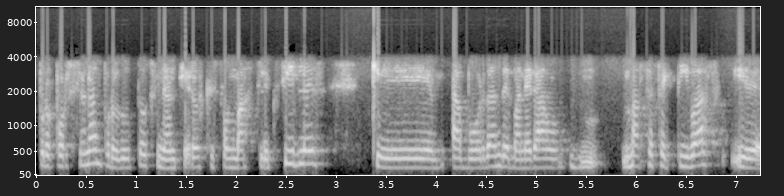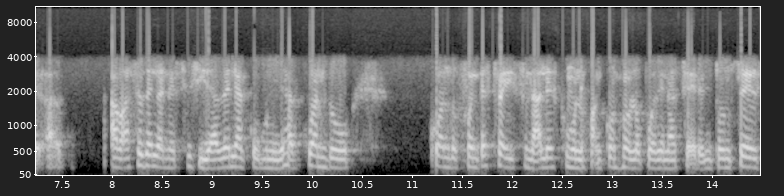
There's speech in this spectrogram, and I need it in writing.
proporcionan productos financieros que son más flexibles, que abordan de manera más efectiva y a, base de la necesidad de la comunidad cuando cuando fuentes tradicionales como los bancos no lo pueden hacer. Entonces,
